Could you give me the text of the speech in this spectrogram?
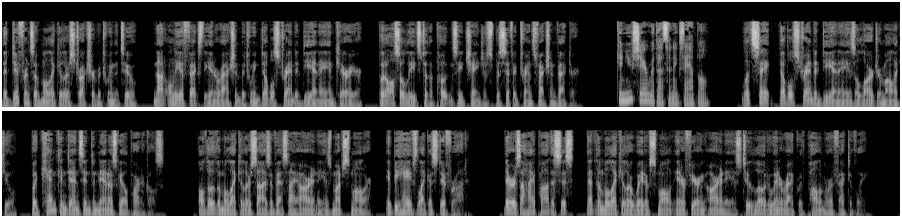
The difference of molecular structure between the two not only affects the interaction between double stranded DNA and carrier, but also leads to the potency change of specific transfection vector. Can you share with us an example? Let's say double stranded DNA is a larger molecule, but can condense into nanoscale particles. Although the molecular size of siRNA is much smaller, it behaves like a stiff rod. There is a hypothesis that the molecular weight of small interfering RNA is too low to interact with polymer effectively.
